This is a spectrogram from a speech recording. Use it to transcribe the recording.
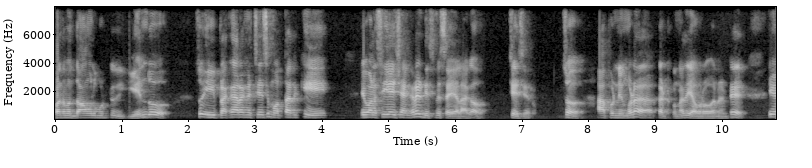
కొంతమంది దోమలు గుట్టు ఏందో. సో ఈ ప్రకారంగా చేసి మొత్తానికి ఇవాళ సిఐ శంకరే డిస్మిస్ అయ్యేలాగా చేశారు. సో ఆ పుణ్యం కూడా కట్టుకున్నది ఎవరో అని అంటే ఇక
